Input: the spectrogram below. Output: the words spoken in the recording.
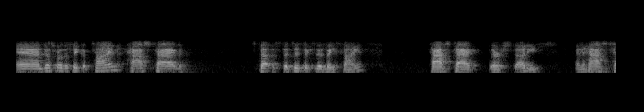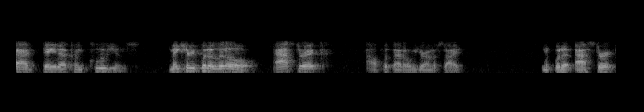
And just for the sake of time, hashtag st statistics is a science, hashtag their studies, and hashtag data conclusions. Make sure you put a little asterisk. I'll put that over here on the side. I'm going to put an asterisk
